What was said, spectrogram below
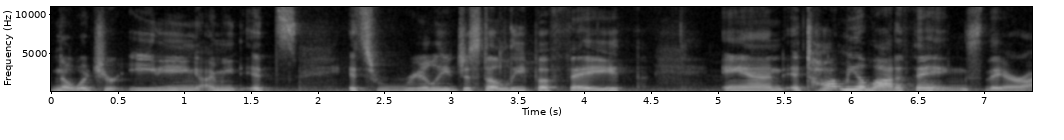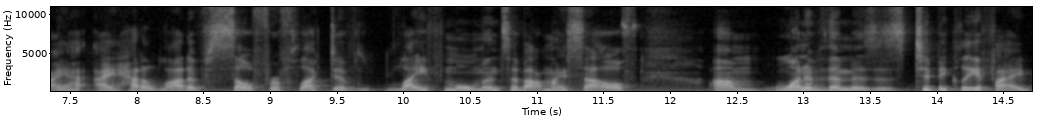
know what you're eating. I mean, it's it's really just a leap of faith and it taught me a lot of things there. I, I had a lot of self reflective life moments about myself. Um, one of them is, is typically if I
